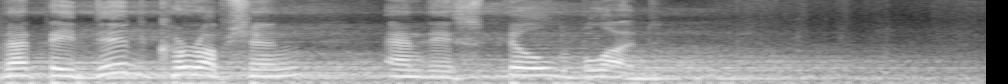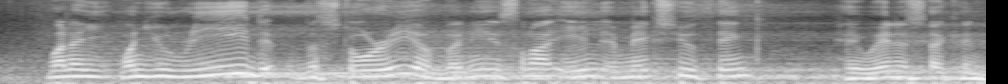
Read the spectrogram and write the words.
that they did corruption and they spilled blood. When, I, when you read the story of Bani Israel, it makes you think, hey, wait a second,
